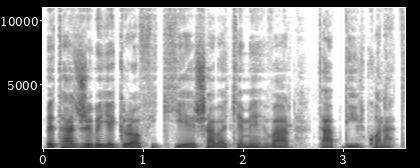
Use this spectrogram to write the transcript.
به تجربه گرافیکی شبکه محور تبدیل کند.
